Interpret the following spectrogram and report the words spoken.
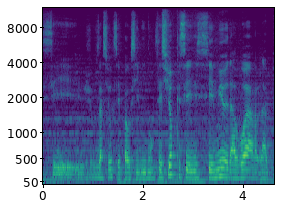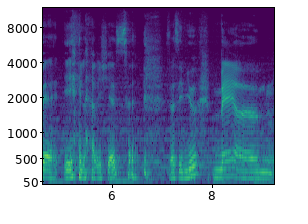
je vous assure que c'est pas aussi évident. C'est sûr que c'est mieux d'avoir la paix et la richesse, ça c'est mieux, mais euh,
